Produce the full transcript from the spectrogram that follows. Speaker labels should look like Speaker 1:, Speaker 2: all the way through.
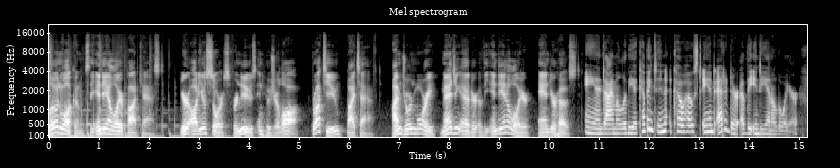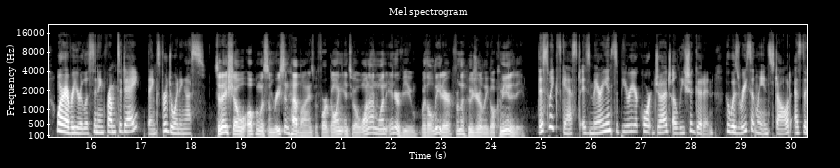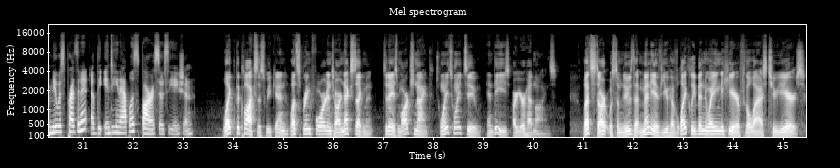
Speaker 1: Hello and welcome to the Indiana Lawyer Podcast, your audio source for news in Hoosier Law, brought to you by Taft. I'm Jordan Morey, managing editor of the Indiana Lawyer and your host.
Speaker 2: And I'm Olivia Covington, co host and editor of the Indiana Lawyer. Wherever you're listening from today, thanks for joining us.
Speaker 1: Today's show will open with some recent headlines before going into a one on one interview with a leader from the Hoosier legal community.
Speaker 2: This week's guest is Marion Superior Court Judge Alicia Gooden, who was recently installed as the newest president of the Indianapolis Bar Association.
Speaker 1: Like the clocks this weekend, let's spring forward into our next segment. Today is March 9th, 2022, and these are your headlines. Let's start with some news that many of you have likely been waiting to hear for the last two years.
